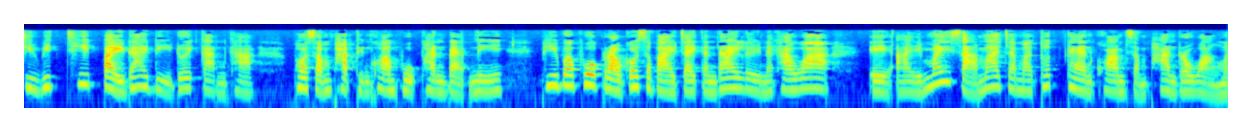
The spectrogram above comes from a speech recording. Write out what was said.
ชีวิตที่ไปได้ดีด้วยกันค่ะ พอสัมผัสถึงความผูกพันแบบนี้ พี่ว่าพวกเราก็สบายใจกันได้เลยนะคะว่า AI ไม่สามารถจะมาทดแทนความสัมพันธ์ระหว่างม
